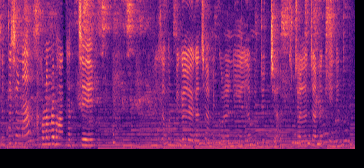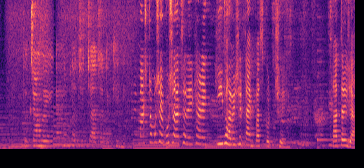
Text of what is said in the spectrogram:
ছোট্ট সোনা এখন আমরা ভাত খাচ্ছে। এখন বিকেল হয়ে গেছে আমি করে নিয়ে এলাম একটু চা। তো চলো চাটা খেয়ে নিই। তো চা হয়ে গেছে। এখন খাচ্ছি চা চাটা খেয়ে নিই। মাস্টারমশাই বসে আছে এখানে। কীভাবে সে টাইম পাস করছে? তাড়াতাড়ি যা।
